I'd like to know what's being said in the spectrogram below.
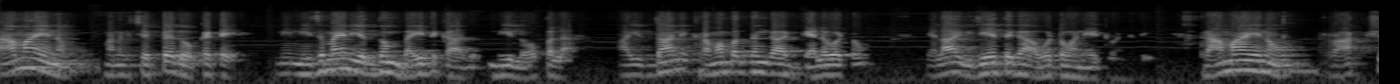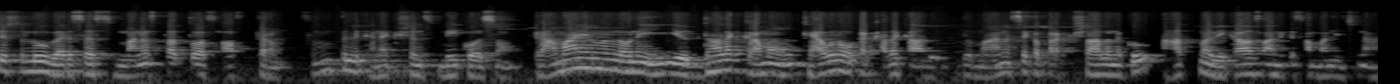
రామాయణం మనకు చెప్పేది ఒక్కటే మీ నిజమైన యుద్ధం బయట కాదు మీ లోపల. ఆ యుద్ధాన్ని క్రమబద్ధంగా గెలవటం ఎలా విజేతగా అవ్వటం అనేటువంటిది. రామాయణం రాక్షసులు వెర్సెస్ మనస్తత్వ శాస్త్రం. సింపుల్ కనెక్షన్స్ మీకోసం. రామాయణంలోని ఈ యుద్ధాల క్రమం కేవలం ఒక కథ కాదు. ఇది మానసిక ప్రక్షాళనకు ఆత్మ వికాసానికి సంబంధించిన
